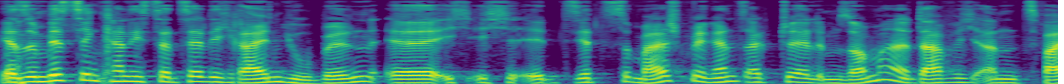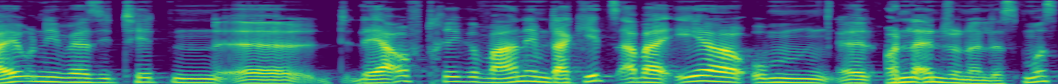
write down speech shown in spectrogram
Ja, so ein bisschen kann ich es tatsächlich reinjubeln. Äh, ich, ich jetzt zum Beispiel ganz aktuell im Sommer darf ich an zwei Universitäten äh, Lehraufträge wahrnehmen. Da geht's aber eher um äh, Online-Journalismus.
